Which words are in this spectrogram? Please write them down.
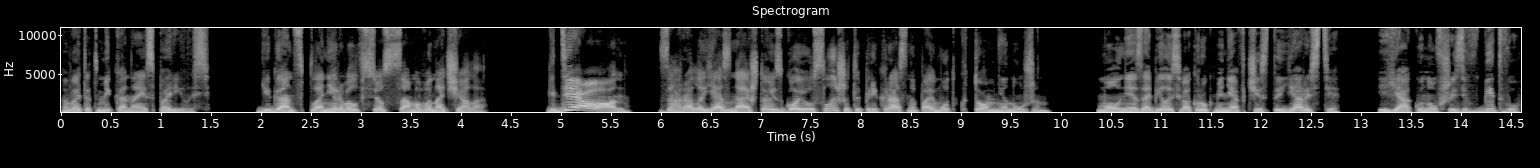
в этот миг она испарилась. Гигант спланировал все с самого начала. «Где он?» — Заорала я, зная, что изгои услышат и прекрасно поймут, кто мне нужен. Молния забилась вокруг меня в чистой ярости, и я, окунувшись в битву,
